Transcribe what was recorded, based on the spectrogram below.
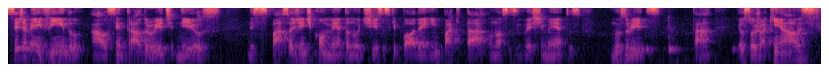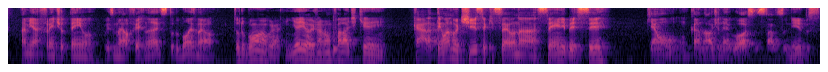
Seja bem-vindo ao Central do REIT News. Nesse espaço a gente comenta notícias que podem impactar os nossos investimentos nos REITs, tá? Eu sou Joaquim Alves, à minha frente eu tenho o Ismael Fernandes. Tudo bom, Ismael? Tudo bom, Joaquim? E aí, hoje nós vamos falar de quê aí? Cara, tem uma notícia que saiu na CNBC, que é um, um canal de negócios dos Estados Unidos,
